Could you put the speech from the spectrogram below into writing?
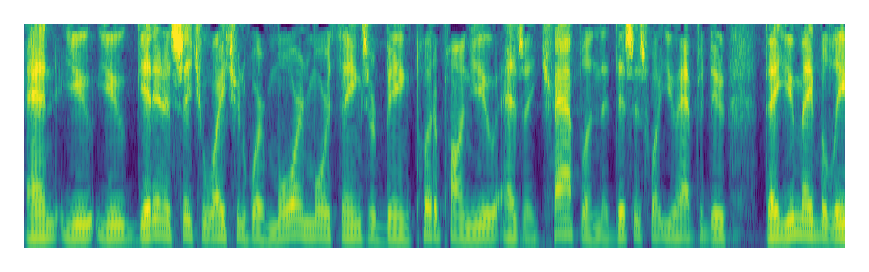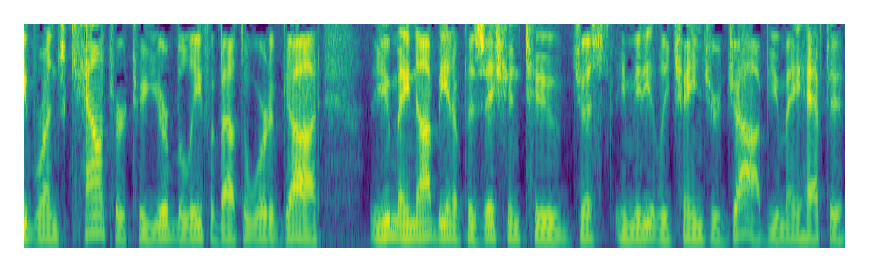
and you you get in a situation where more and more things are being put upon you as a chaplain that this is what you have to do that you may believe runs counter to your belief about the word of God you may not be in a position to just immediately change your job. You may have to,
